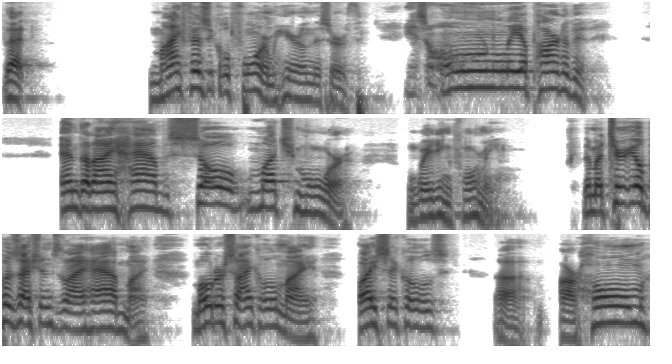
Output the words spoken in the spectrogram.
that my physical form here on this earth is only a part of it. And that I have so much more waiting for me. The material possessions that I have, my motorcycle, my bicycles, uh, our home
